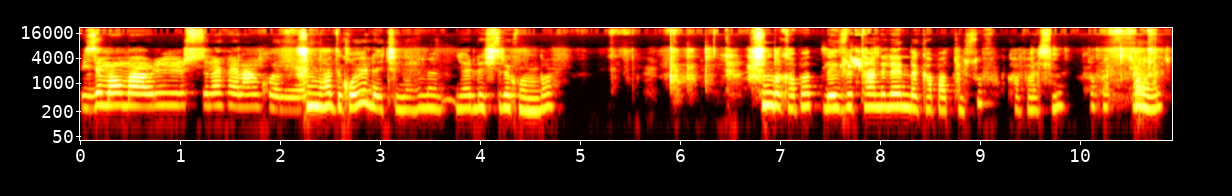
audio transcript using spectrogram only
Bizim o mavinin üstüne falan konuyor. Şunu hadi koy hele içine hemen yerleştirek onu da. Şunu da kapat. Lezzet tanelerini de kapat Yusuf kafasını. Kapatacağım. Bana ver.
